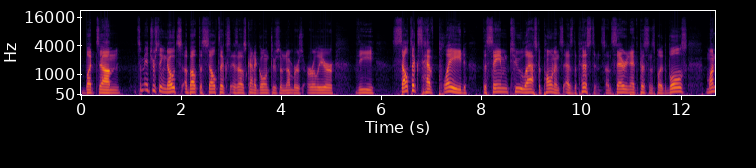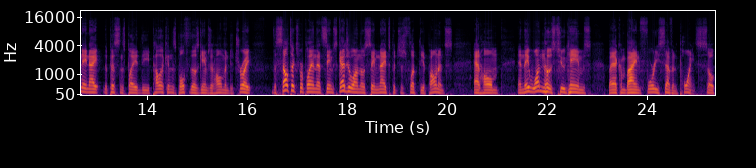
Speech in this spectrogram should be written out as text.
But um, some interesting notes about the Celtics as I was kind of going through some numbers earlier. The Celtics have played the same two last opponents as the Pistons. On Saturday night, the Pistons played the Bulls. Monday night, the Pistons played the Pelicans, both of those games at home in Detroit. The Celtics were playing that same schedule on those same nights, but just flipped the opponents at home, and they won those two games by a combined 47 points. So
